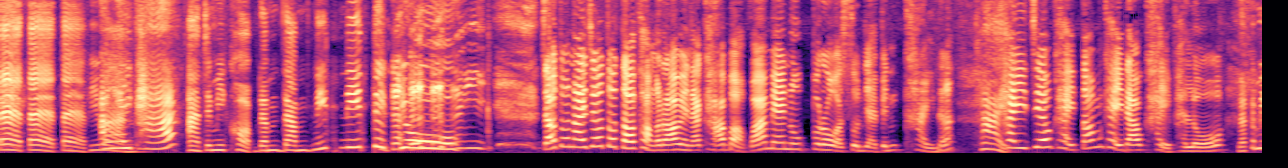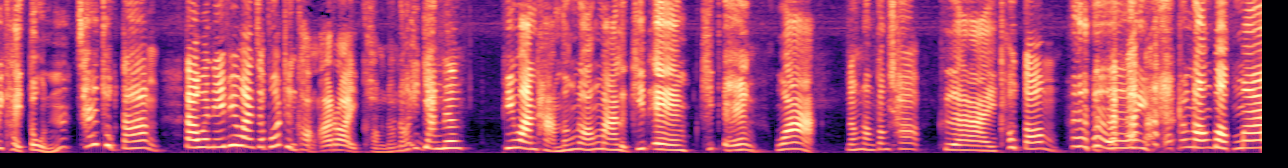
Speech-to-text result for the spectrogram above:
แต่แต่แต่พี่วานอะไรคะ อาจจะมีขอบดำๆนิดๆติดอยู่เจ้าตัวน้อยเจ้าตัวโตของเราเนี่ยนะคะ บอกว่าเมนูโปรดส่วนใหญ่เป็นไข่เนอะใช่ไข่เจียวไข่ต้มไข่ดาวไข่พะโล้แล้วก็มีไข่ตุ๋นใช่ถูกต้อง แต่วันนี้พี่วันจะพูดถึงของอร่อยของน้องๆอีกอย่างหนึ่งพี่วานถามน้องๆมาหรือคิดเอง คิดเองว่าน้องๆต้องชอบ คืออะไรข้าวต้มน้องๆบอกไม่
